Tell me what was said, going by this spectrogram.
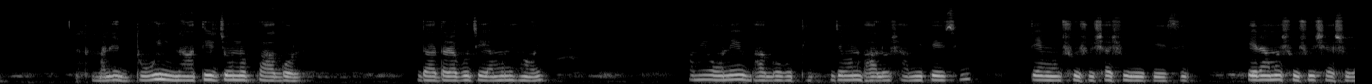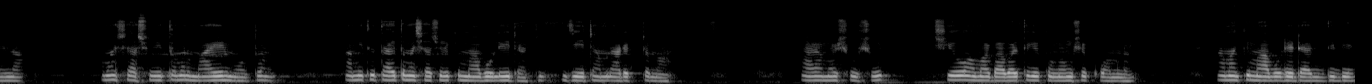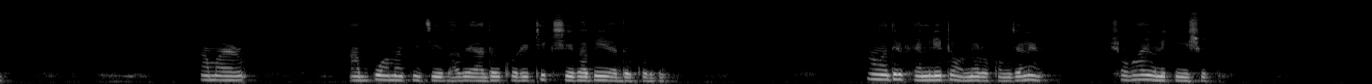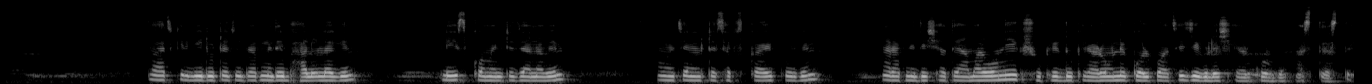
মানে দুই নাতির জন্য পাগল। দাদারা বুঝে এমনই হয়। আমি অনেক ভাগ্যবতী, যেমন ভালো স্বামী পেয়েছি, তেমন শ্বশুর শাশুড়িও পেয়েছি। এরা আমার শ্বশুর শাশুড়ি না। আমার শাশুড়ি তো আমার মায়ের মতন। আমি তো তাই তোমার শাশুড়িকে মা বলেই ডাকি যে এটা আমার আরেকটা মা। আর আমার শ্বশুর সেও আমার বাবার থেকে কোনো অংশে কম নয়। আমাকে মা বলে ডাক দিবে। আমার আব্বু আমাকে যেভাবে আদর করে, ঠিক সেভাবেই আদর করবে। আমাদের ফ্যামিলিটা অন্যরকম, জানেন? সবাই অনেক মিশুক। তো আজকের ভিডিওটা যদি আপনাদের ভালো লাগে প্লিজ কমেন্টে জানাবেন। আমার চ্যানেলটা সাবস্ক্রাইব করবেন। আর আপনাদের সাথে আমার অনেক সুখের, দুঃখের আরও অনেক গল্প আছে যেগুলো শেয়ার করব আস্তে আস্তে।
